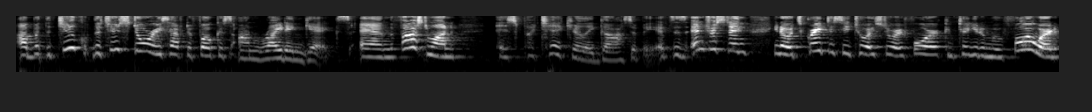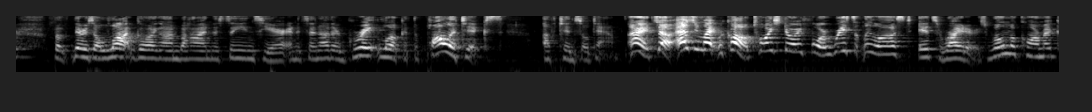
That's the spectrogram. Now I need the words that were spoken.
Uh, but the two, the two stories have to focus on writing gigs. And the first one is particularly gossipy. It's as interesting, you know, it's great to see Toy Story 4 continue to move forward, but there's a lot going on behind the scenes here, and it's another great look at the politics of Tinseltown. All right, so as you might recall, Toy Story 4 recently lost its writers, Will McCormack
